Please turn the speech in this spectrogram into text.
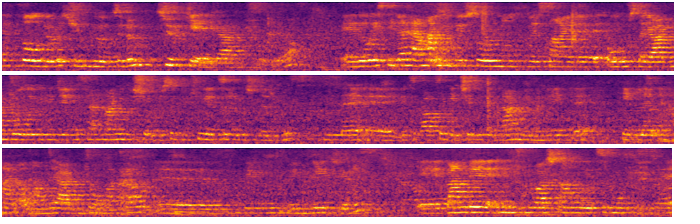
mutlu oluyoruz çünkü yatırım Türkiye'ye gelmiş oluyor. E, dolayısıyla herhangi bir sorunuz vesaire olursa, yardımcı olabileceğimiz herhangi bir şey olursa bütün yatırımcılarımız bizimle e, irtibata geçebilirler memnuniyetle. Kendilerine her alanda yardımcı olmaktan e, memnun, memnuniyet duyuyoruz. E, ben de hem Cumhurbaşkanlığı Yatırım Ofisi'ne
